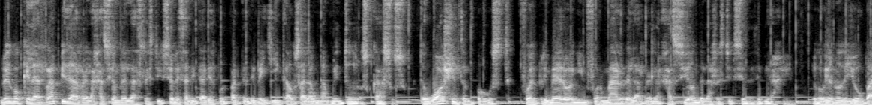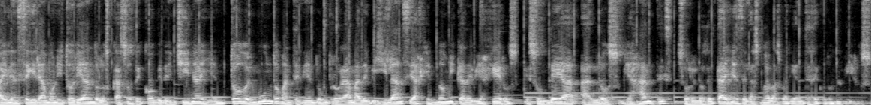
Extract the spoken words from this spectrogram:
luego que la rápida relajación de las restricciones sanitarias por parte de Beijing causara un aumento de los casos. The Washington Post fue el primero en informar de la relajación de las restricciones de viaje. El gobierno de Joe Biden seguirá monitoreando los casos de COVID en China y en todo el mundo manteniendo un programa de vigilancia genómica de viajeros que sondea a los viajantes sobre los detalles de las nuevas variantes de coronavirus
